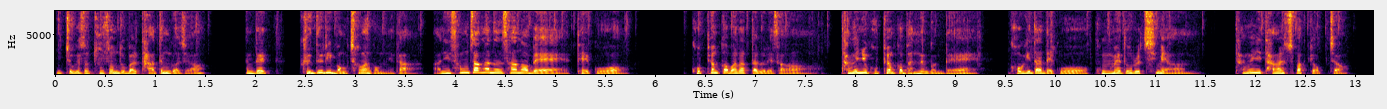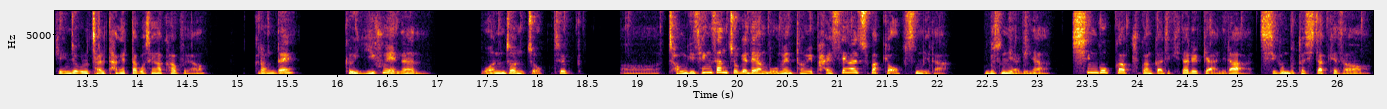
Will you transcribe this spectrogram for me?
이쪽에서 두 손 두 발 다 든 거죠. 근데 그들이 멍청한 겁니다. 아니 성장하는 산업에 대고 고평가 받았다 그래서 당연히 고평가 받는 건데 거기다 대고 공매도를 치면 당연히 당할 수밖에 없죠. 개인적으로 잘 당했다고 생각하고요. 그런데 그 이후에는 원전 쪽, 즉 어, 전기 생산 쪽에 대한 모멘텀이 발생할 수밖에 없습니다. 무슨 이야기냐? 신고가 구간까지 기다릴 게 아니라 지금부터 시작해서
